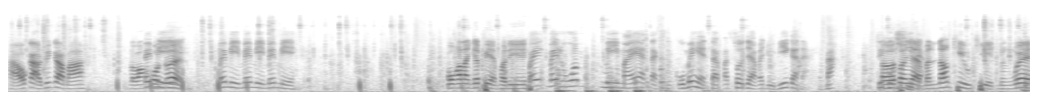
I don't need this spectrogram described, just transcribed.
หาโอกาสวิ่งกลับมาระวังไม่คนมีด้วยไม่มีไม่มีไม่มีวงกำลังจะเปลี่ยนพอดีไม่ไม่รู้ว่ามีไหมอะแต่คือกูไม่เห็นแต่ส่วนใหญ่มันอยู่นี่กันอะเห็นปะที่เอกูอส่วนใหญ่ขีดอะมันต้องคิวขีดมึงเว้ย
